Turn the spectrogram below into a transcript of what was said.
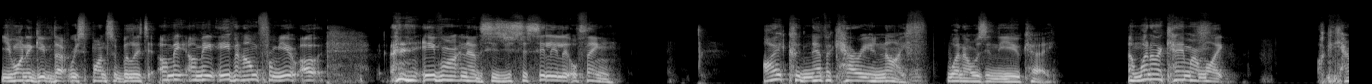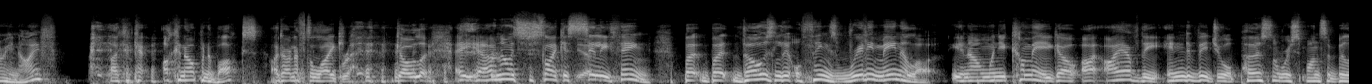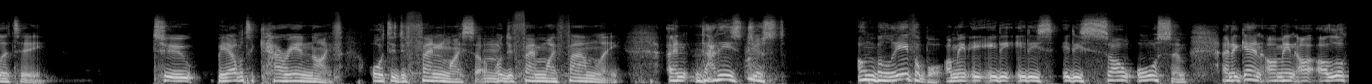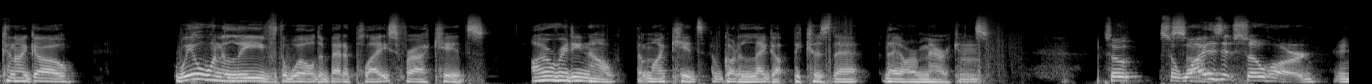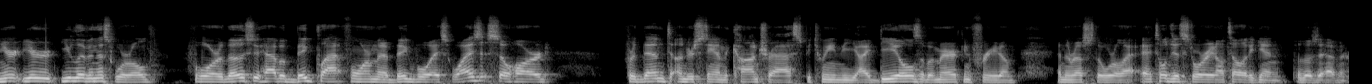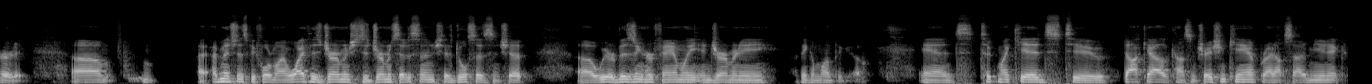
You want to give that responsibility? I mean, I mean, even I'm from you. I, even right now, this is just a silly little thing. I could never carry a knife when I was in the UK, and when I came I'm like, I can carry a knife. Like I can, I can open a box. I don't have to like go look. Hey, I know it's just like a silly thing, but but those little things really mean a lot. You know, when you come here, you go. I, I have the individual personal responsibility to be able to carry a knife or to defend myself or hmm. defend my family, and that is just unbelievable. I mean, it, it, it is it is so awesome. And again, I mean, I, I look and I go, we all want to leave the world a better place for our kids. I already know that my kids have got a leg up because they're they are Americans. So, so, So- why is it so hard? And you're you're you live in this world for those who have a big platform and a big voice. Why is it so hard for them to understand the contrast between the ideals of American freedom and the rest of the world? I, I told you a story, and I'll tell it again for those that haven't heard it. Um, I, I mentioned this before. My wife is German. She's a German citizen. She has dual citizenship. Uh, we were visiting her family in Germany, I think a month ago, and took my kids to Dachau, the concentration camp right outside of Munich.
